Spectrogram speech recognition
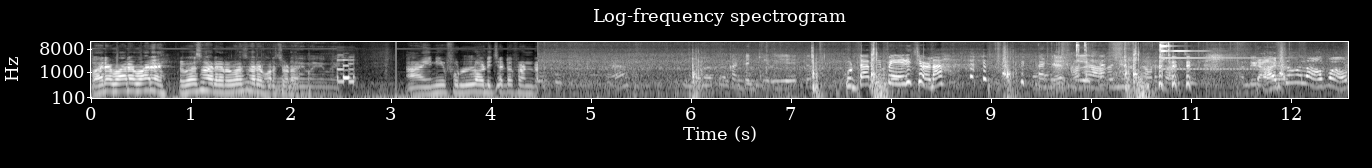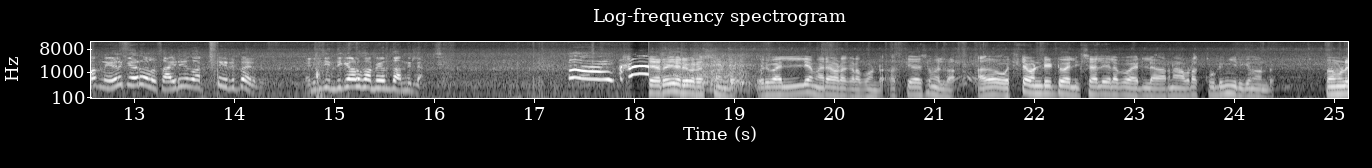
പോരെ പോരെ പോരെ റിവേഴ്സ് വരെ റിവേഴ്സ് വരെ കുറച്ചുകൂടെ. ആ ഇനി ഫുൾ ഓടിച്ചിട്ട് ഫ്രണ്ട് കുട്ടാപ്പി പേടിച്ചോടാ. അവിടെ മേളിൽ കയറുള്ളൂ സൈഡിൽ ഒറ്റ ഇരിപ്പായിരുന്നു. എനിക്ക് ചിന്തിക്കാനുള്ള സമയം തന്നില്ല. ചെറിയൊരു പ്രശ്നമുണ്ട്. ഒരു വലിയ മരം അവിടെ കിടപ്പുണ്ട്. അത്യാവശ്യം വലുതാണ് അത് ഒറ്റ വണ്ടി ഇട്ട് വലിച്ചാൽ ചിലപ്പോൾ വരില്ല. കാരണം അവിടെ കുടുങ്ങിയിരിക്കുന്നുണ്ട്. അപ്പോൾ നമ്മൾ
